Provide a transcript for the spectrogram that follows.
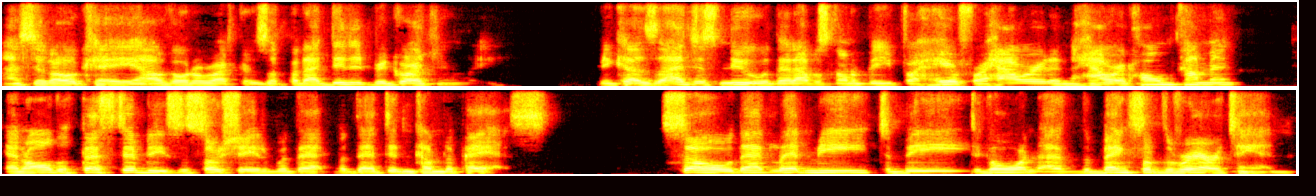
I said, okay, I'll go to Rutgers. But I did it begrudgingly because I just knew that I was going to be for here for Howard and the Howard homecoming and all the festivities associated with that, but that didn't come to pass. So that led me to be to go on uh, the banks of the Raritan.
